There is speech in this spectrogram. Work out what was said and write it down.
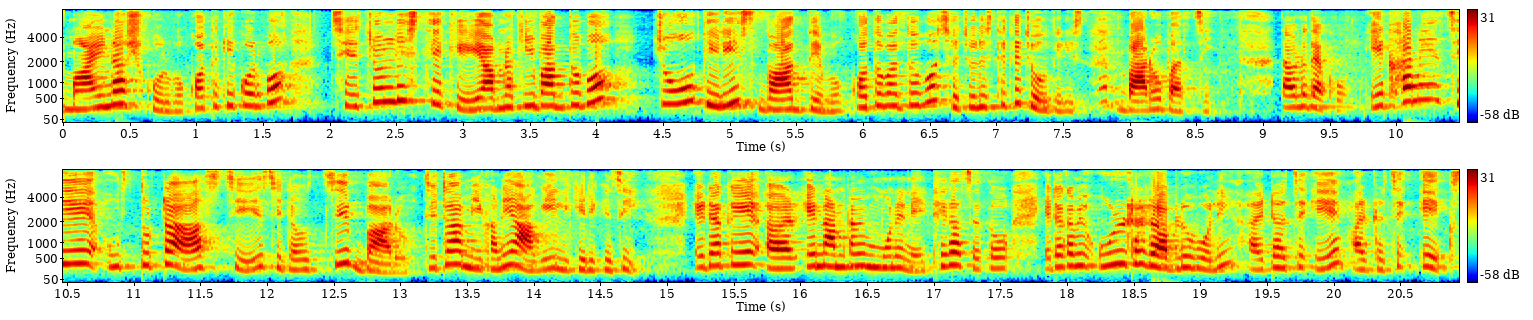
মাইনাস করব। কত কি করব? ছেচল্লিশ থেকে আমরা কি বাদ দেবো? চৌত্রিশ বাদ দেব। কত বাদ দেবো? ছেচল্লিশ থেকে চৌত্রিশ। বারো পাচ্ছি। তাহলে দেখো, এখানে যে উত্তরটা আসছে সেটা হচ্ছে বারো, যেটা আমি এখানে আগেই লিখে রেখেছি। এটাকে, আর এর নামটা আমি মনে নেই, ঠিক আছে? তো এটাকে আমি উল্টা ডাব্লিউ বলি, আর এটা হচ্ছে এফ আর এটা হচ্ছে এক্স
